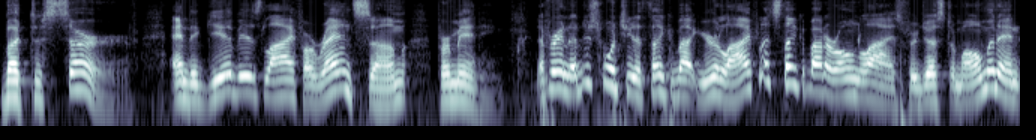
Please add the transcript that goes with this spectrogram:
but to serve and to give His life a ransom for many. Now, friend, I just want you to think about your life. Let's think about our own lives for just a moment and,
